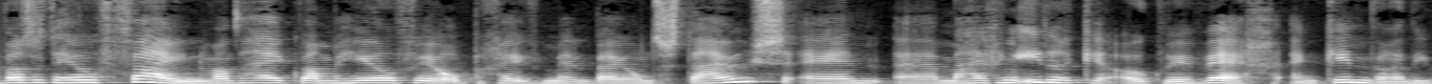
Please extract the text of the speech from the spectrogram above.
was het heel fijn, want hij kwam heel veel op een gegeven moment bij ons thuis. En, uh, maar hij ging iedere keer ook weer weg. En kinderen die,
